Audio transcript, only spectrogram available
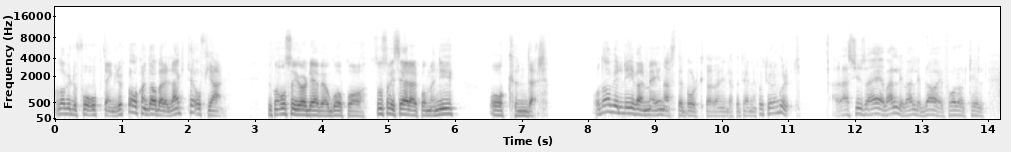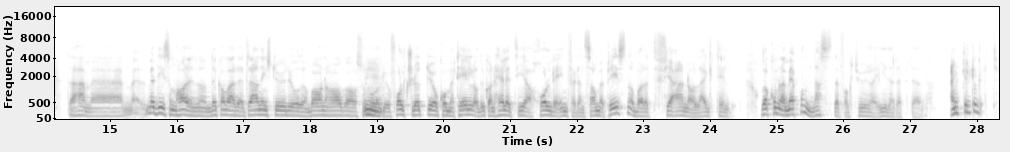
Og da vil du få opp den gruppa, og kan da bare legge til og fjerne. Du kan også gjøre det ved å gå på sånn som vi ser her på meny og kunder. Og da vil de være med i neste bolk da den repeterende fakturaen går ut. Ja, Det syns jeg er veldig veldig bra i forhold til det her med, med, med de som har en sånn Det kan være treningsstudio, det er barnehager, og så går det jo Folk slutter jo å komme til, og du kan hele tida holde det innenfor den samme prisen og bare fjerne og legge til. Og Da kommer de med på neste faktura i den repeterende. Enkelt og greit.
